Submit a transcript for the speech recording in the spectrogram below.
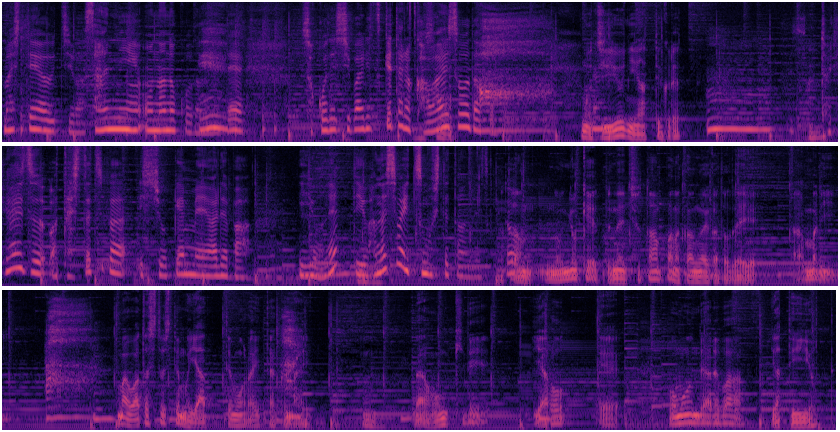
ましてやうちは3人女の子なので、えー、そこで縛り付けたらかわいそうだと。もう自由にやってくれ。うん。とりあえず私たちが一生懸命あればいいよねっていう話はいつもしてたんですけど。農業系ってね中途半端な考え方であんまりまあ私としてもやってもらいたくない、はい、うん、だから本気でやろうって思うんであればやっていいよって。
